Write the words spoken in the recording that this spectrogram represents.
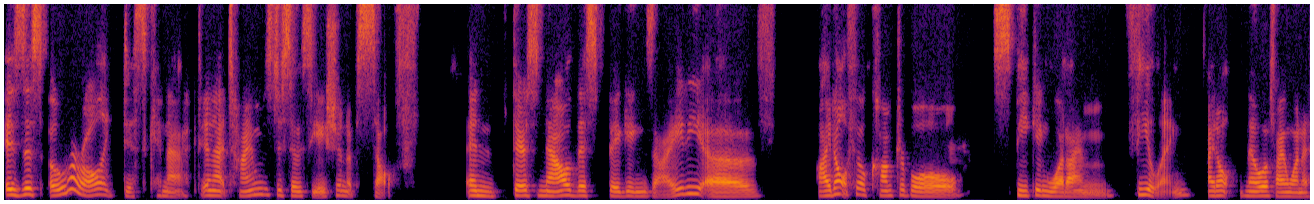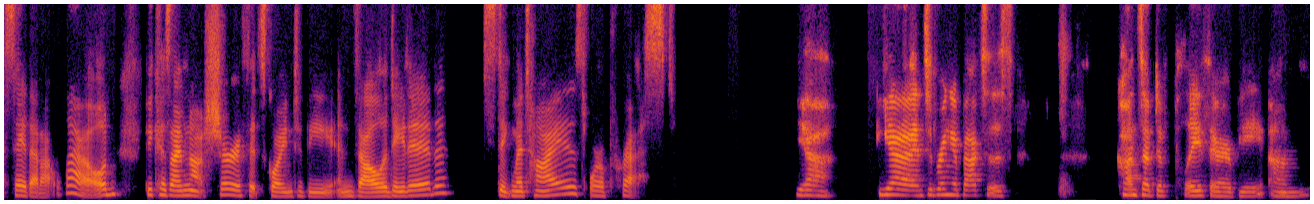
is this overall like disconnect and at times dissociation of self. And there's now this big anxiety of, I don't feel comfortable speaking what I'm feeling. I don't know if I want to say that out loud because I'm not sure if it's going to be invalidated, stigmatized, or oppressed. Yeah. Yeah. And to bring it back to this concept of play therapy, um,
